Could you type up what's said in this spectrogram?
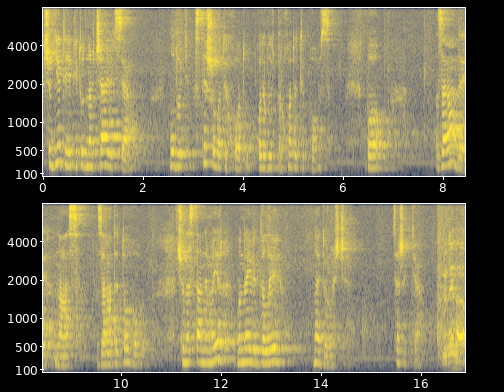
що діти, які тут навчаються, будуть стишувати ходу, коли будуть проходити повз. Бо заради нас, заради того, що настане мир, вони віддали найдорожче це життя. Людина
